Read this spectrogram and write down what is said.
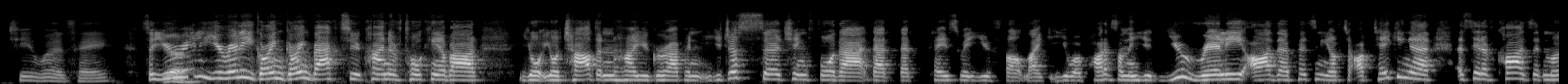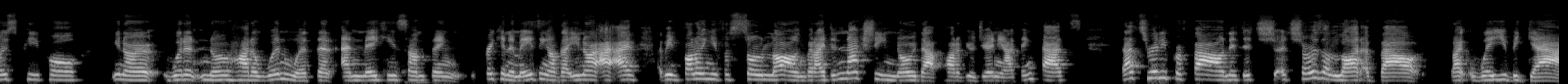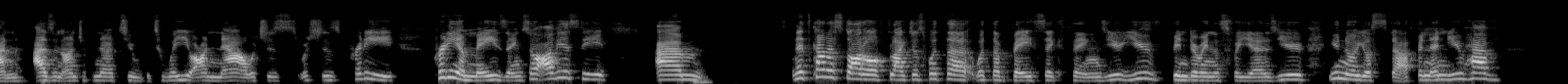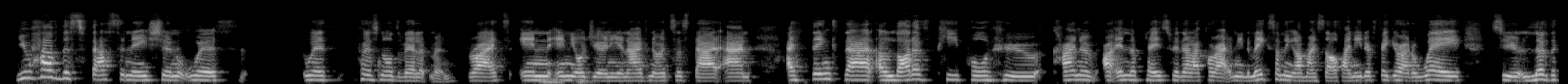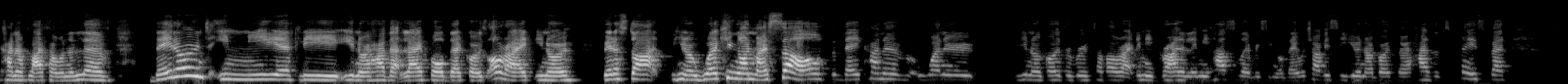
Gee was, hey. So you're yeah. really, you're really going going back to kind of talking about your your childhood and how you grew up and you're just searching for that that that place where you felt like you were part of something you you really are the epitome of of taking a, a set of cards that most people you know wouldn't know how to win with it and making something freaking amazing of that. You know I, I've, I've been following you for so long but i didn't actually know that part of your journey. I think that's that's really profound. It, it, sh- it shows a lot about like where you began as an entrepreneur to to where you are now which is which is pretty pretty amazing. So obviously um let's kind of start off like just with the with the basic things. You you've been doing this for years. You you know your stuff. And and you have you have this fascination with with personal development right in mm-hmm. in your journey and i've noticed that and i think that a lot of people who kind of are in the place where they're like all right i need to make something of myself i need to figure out a way to live the kind of life i want to live they don't immediately you know have that light bulb that goes all right you know better start you know working on myself they kind of want to you know go the route of all right let me grind and let me hustle every single day which obviously you and i both know has its place but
